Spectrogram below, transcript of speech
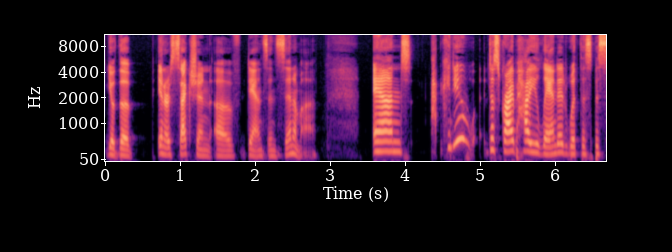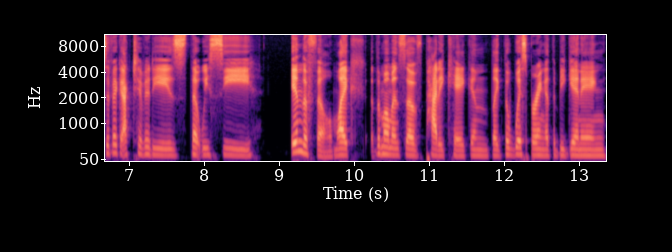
you know the intersection of dance and cinema. And can you describe how you landed with the specific activities that we see in the film, like the moments of patty cake and like the whispering at the beginning,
